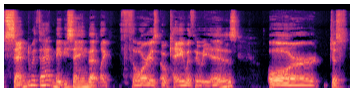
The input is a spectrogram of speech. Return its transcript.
send with that. Maybe saying that, like, Thor is okay with who he is, or just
